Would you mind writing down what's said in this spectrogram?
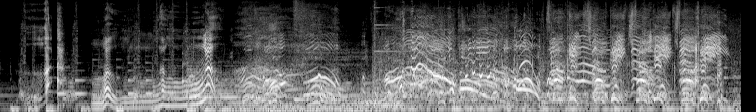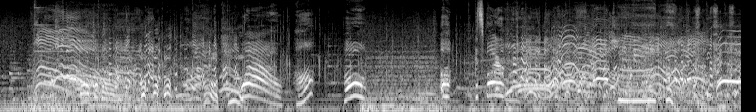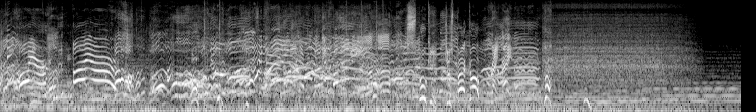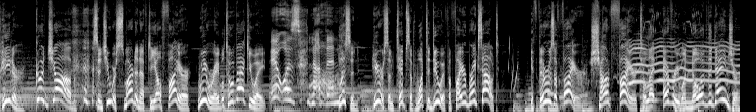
Oh, cool. Wow! Huh? Oh! Oh, it's fire! Oh. Fire! Fire! Spooky, just back up! Right, right. Hmm. Peter, good job! Since you were smart enough to yell fire, we were able to evacuate. It was nothing. Listen, here are some tips of what to do if a fire breaks out. If there is a fire, shout fire to let everyone know of the danger.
